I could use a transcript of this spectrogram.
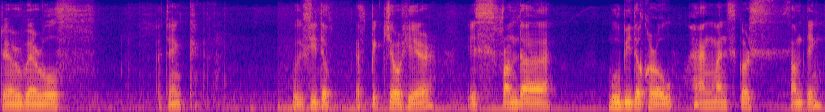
Their werewolf I think. We see the picture here. Is from the movie The Crow Hangman's Curse something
